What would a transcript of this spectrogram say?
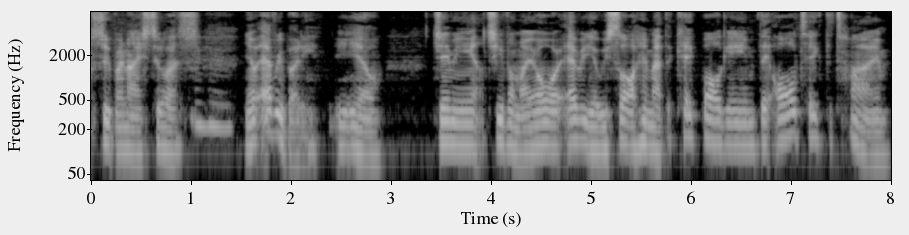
super nice to us. You know, everybody. You know, Jimmy, Chiva Mayor, every you know, we saw him at the kickball game. They all take the time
